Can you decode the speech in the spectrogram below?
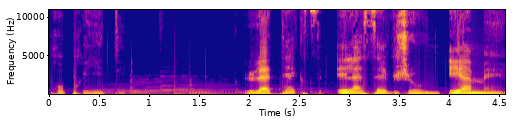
propriétés. Le latex est la sève jaune et amère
